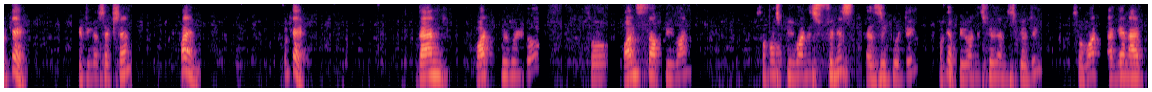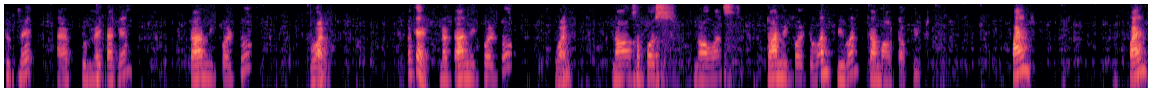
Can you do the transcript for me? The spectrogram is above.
Okay, critical section, fine. Okay, then what we will do? So once the P1, suppose P1 is finished executing, okay, P1 is finished executing. So what again I have to make? I have to make again turn equal to 1. Okay, now turn equal to 1. Now suppose now once turn equal to 1, P1 come out of it. Fine? Fine?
